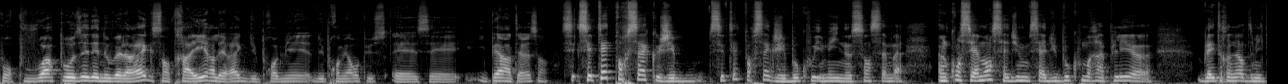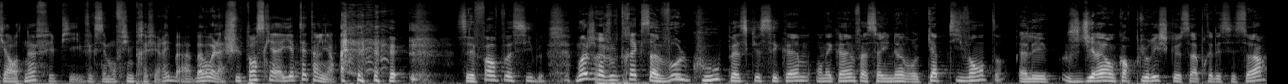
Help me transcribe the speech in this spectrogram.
pour pouvoir poser des nouvelles règles sans trahir les règles du premier, du premier opus. Et c'est hyper intéressant. C'est peut-être pour ça que j'ai, c'est peut-être pour ça que j'ai beaucoup aimé Innocence. Ça m'a inconsciemment, ça a dû, me- ça a dû beaucoup me rappeler euh, Blade Runner 2049. Et puis vu que c'est mon film préféré, bah, bah voilà, je pense qu'il y a, il y a peut-être un lien. C'est fort possible. Moi, je rajouterais que ça vaut le coup parce que c'est quand même, on est quand même face à une œuvre captivante. Elle est, je dirais, encore plus riche que sa prédécesseur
